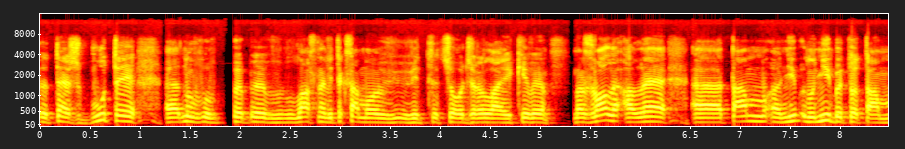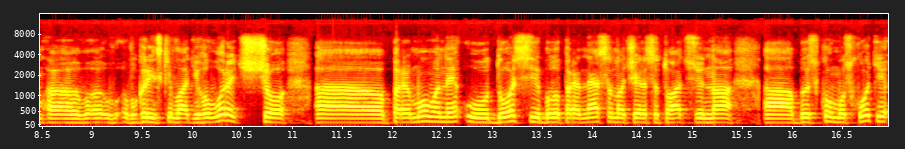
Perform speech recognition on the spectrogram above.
е, теж бути. Е, Ну власне від так само від цього джерела, яке ви назвали, але е, там е, ну, нібито там е, в, українській владі говорять, що е, перемовини у досі було перенесено через ситуацію на е, близькому сході,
